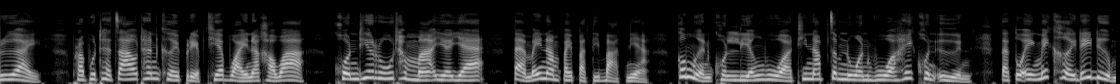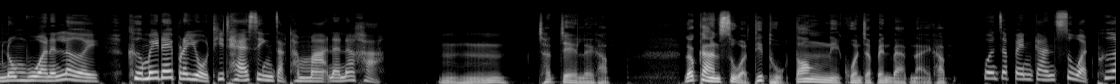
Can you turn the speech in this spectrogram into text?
เรื่อยๆ พระพุทธเจ้าท่านเคยเปรียบเทียบไว้นะคะว่า คนที่รู้ธรรมะเยอะแยะ แต่ไม่นำไปปฏิบัติเนี่ย ก็เหมือนคนเลี้ยงวัวที่นับจำนวนวัวให้คนอื่น แต่ตัวเองไม่เคยได้ดื่มนมวัวนั้นเลย คือไม่ได้ประโยชน์ที่แท้จริงจากธรรมะนั้นนะคะอือหือชัดเจนเลยครับ แล้วการสวดที่ถูกต้องนี่ควรจะเป็นแบบไหนครับ ควรจะเป็นการสวดเพื่อ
